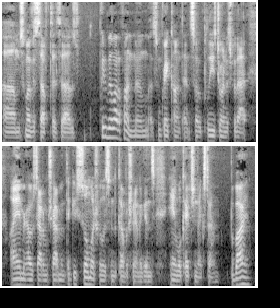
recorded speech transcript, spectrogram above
um, some other stuff that's uh, going to be a lot of fun and some great content. So please join us for that. I am your host, Adam Chapman. Thank you so much for listening to Comic Shenanigans, and we'll catch you next time. Bye bye.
